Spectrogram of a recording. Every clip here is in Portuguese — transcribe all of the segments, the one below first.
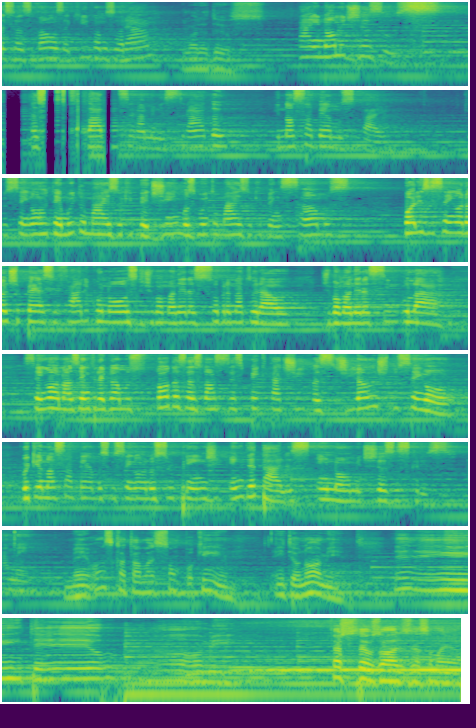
as suas mãos aqui, vamos orar. Glória a Deus. Pai, em nome de Jesus, essa palavra será ministrada e nós sabemos, Pai, que o Senhor tem muito mais do que pedimos, muito mais do que pensamos. Por isso, Senhor, eu te peço, fale conosco de uma maneira sobrenatural, de uma maneira singular. Senhor, nós entregamos todas as nossas expectativas diante do Senhor, porque nós sabemos que o Senhor nos surpreende em detalhes, em nome de Jesus Cristo. Amém. Amém. Vamos cantar mais só um pouquinho em teu nome? Em teu nome. Feche os teus olhos nessa manhã.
